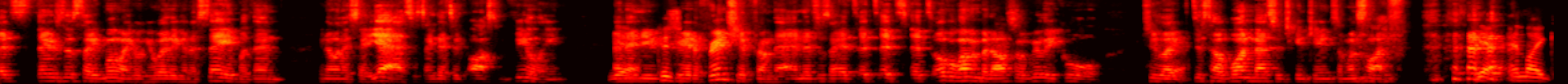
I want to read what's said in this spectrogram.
it's there's this like moment, like, okay, what are they gonna say? But then, you know, when they say yes, it's like that's an awesome feeling. Yeah, and then you create a friendship from that, and it's just like it's it's it's, it's overwhelming, but also really cool to like yeah. just how one message can change someone's life yeah, and like,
